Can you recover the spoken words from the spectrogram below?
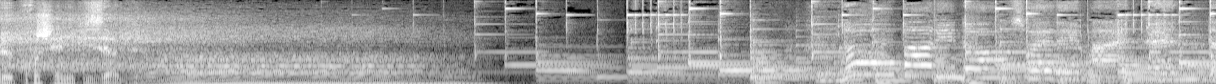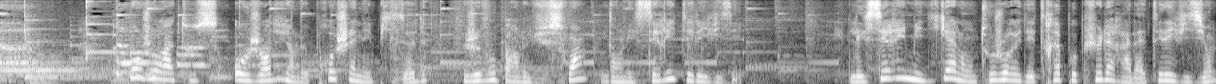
Le prochain épisode. Bonjour à tous, aujourd'hui dans le prochain épisode, je vous parle du soin dans les séries télévisées. Les séries médicales ont toujours été très populaires à la télévision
